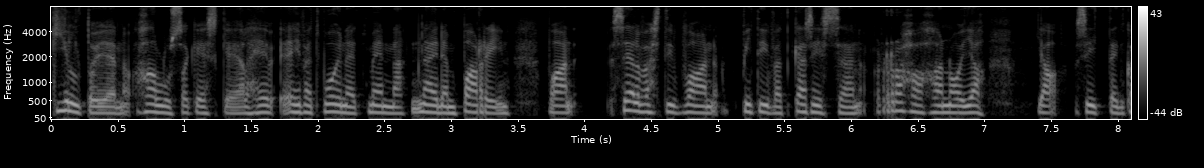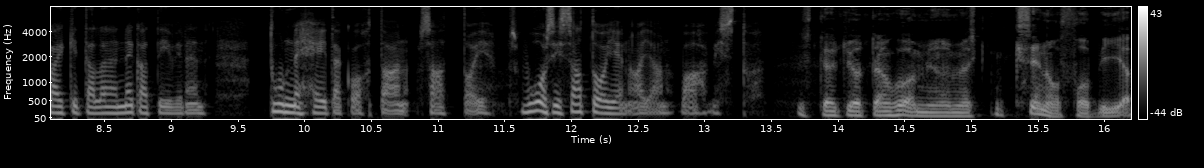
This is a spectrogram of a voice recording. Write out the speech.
kiltojen hallussa keskellä, he eivät voineet mennä näiden pariin, vaan selvästi vaan pitivät käsissään rahahanoja ja sitten kaikki tällainen negatiivinen tunne heitä kohtaan saattoi vuosisatojen ajan vahvistua. Sitten täytyy ottaa huomioon myös xenofobia,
